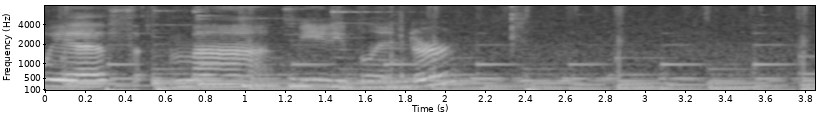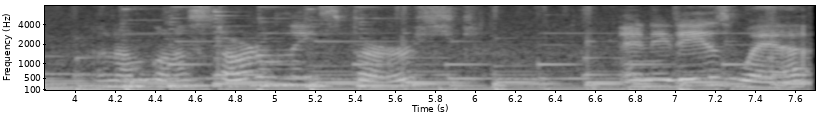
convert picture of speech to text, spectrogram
with my Beauty Blender. And I'm going to start on these first. And it is wet.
